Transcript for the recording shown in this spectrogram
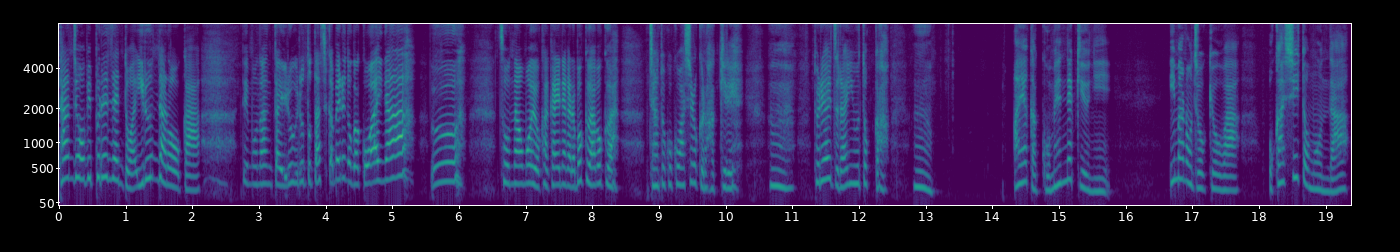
誕生日プレゼントはいるんだろうか。でもなんかいろいろと確かめるのが怖いな。うん。そんな思いを抱えながら僕は僕はちゃんとここは白黒はっきり。うん。とりあえず LINE 打とっか。うん。綾香ごめんね急に。今の状況はおかしいと思うんだ。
